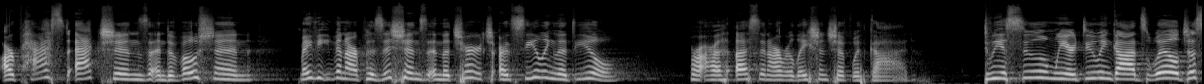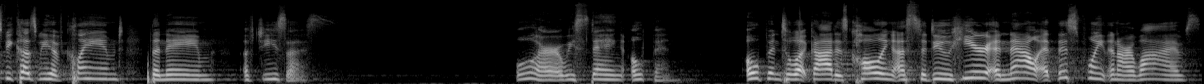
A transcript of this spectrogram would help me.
our past actions and devotion, maybe even our positions in the church are sealing the deal for our, us in our relationship with God? Do we assume we are doing God's will just because we have claimed the name of Jesus? Or are we staying open? Open to what God is calling us to do here and now at this point in our lives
